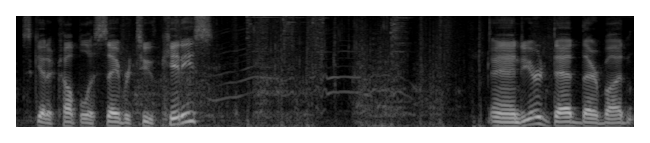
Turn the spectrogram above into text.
Let's get a couple of Sabretooth kitties. And you're dead there, bud.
